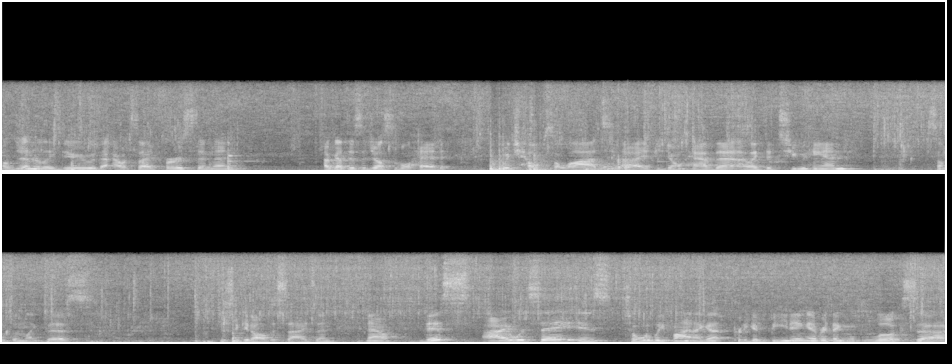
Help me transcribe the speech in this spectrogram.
I'll generally do the outside first and then I've got this adjustable head, which helps a lot. Uh, if you don't have that, I like to two-hand something like this, just to get all the sides in. Now, this, I would say, is totally fine. I got pretty good beating. Everything looks uh,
